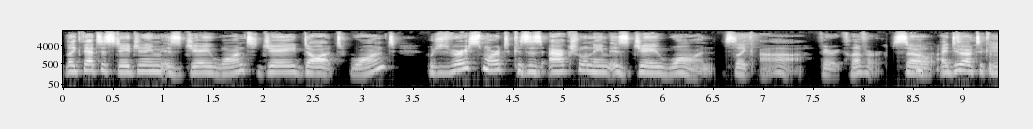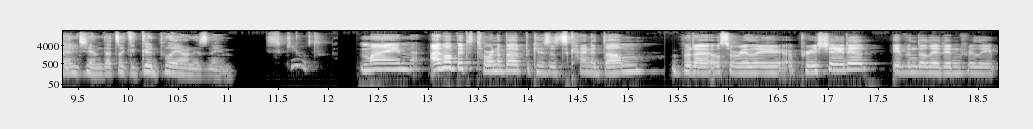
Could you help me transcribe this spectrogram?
Like, that's his stage name is Jay Want, J. Dot Want, which is very smart because his actual name is Jay Wan. It's like, ah, very clever. So I do have to commend him. That's like a good play on his name. It's cute. Mine, I'm a bit torn about because it's kind of dumb, but I also really appreciate it even though they didn't really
